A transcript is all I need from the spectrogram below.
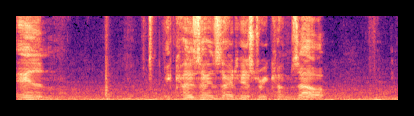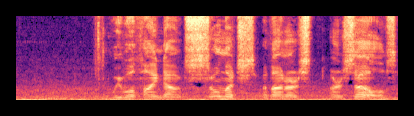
And because as that history comes out, we will find out so much about our, ourselves,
